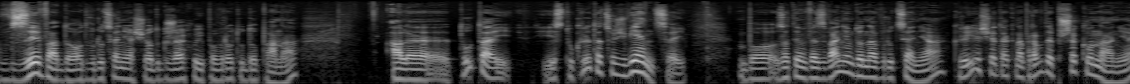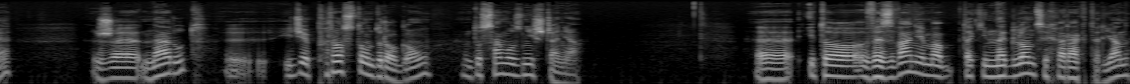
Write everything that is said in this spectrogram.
wzywa do odwrócenia się od grzechu i powrotu do Pana, ale tutaj jest ukryte coś więcej, bo za tym wezwaniem do nawrócenia kryje się tak naprawdę przekonanie, że naród e, idzie prostą drogą do samozniszczenia I to wezwanie ma taki naglący charakter. Jan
